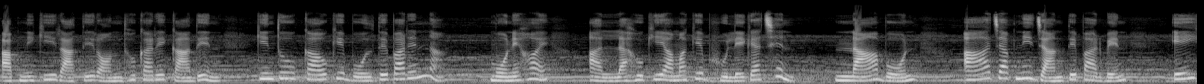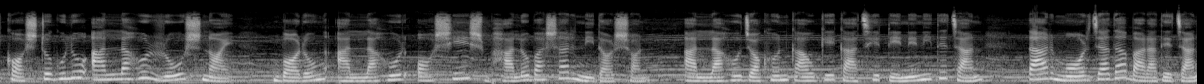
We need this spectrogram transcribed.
আপনি কি রাতের অন্ধকারে কাঁদেন, কিন্তু কাউকে বলতে পারেন না? মনে হয়, আল্লাহ কি আমাকে ভুলে গেছেন? না বোন, আজ আপনি জানতে পারবেন এই কষ্টগুলো আল্লাহর রোষ নয়, বরং আল্লাহর অশেষ ভালোবাসার নিদর্শন। আল্লাহ যখন কাউকে কাছে টেনে নিতে চান, তার মর্যাদা বাড়াতে চান,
